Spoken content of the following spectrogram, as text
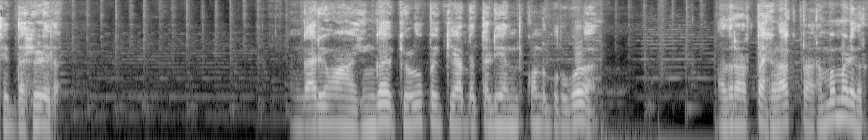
ಸಿದ್ಧ ಹೇಳಿದ. ಹಂಗಾರಿ ಹಿಂಗ ಕೇಳು ಪೈಕಿ ಅರ್ಧ ತಡಿ ಅಂದ್ಕೊಂಡು ಗುರುಗಳು ಅದರ ಅರ್ಥ ಹೇಳಕ್ಕೆ ಪ್ರಾರಂಭ ಮಾಡಿದ್ರು.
